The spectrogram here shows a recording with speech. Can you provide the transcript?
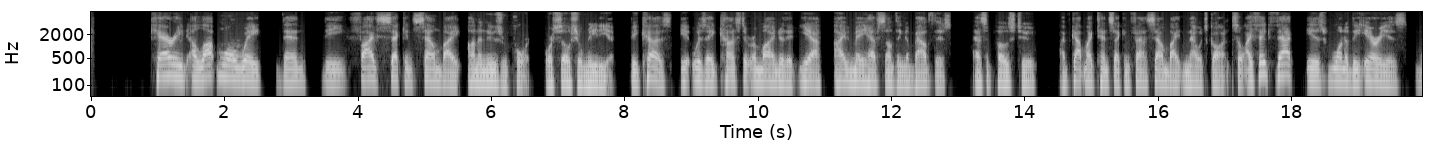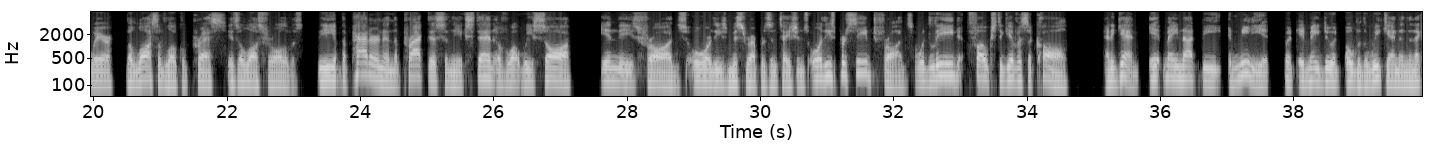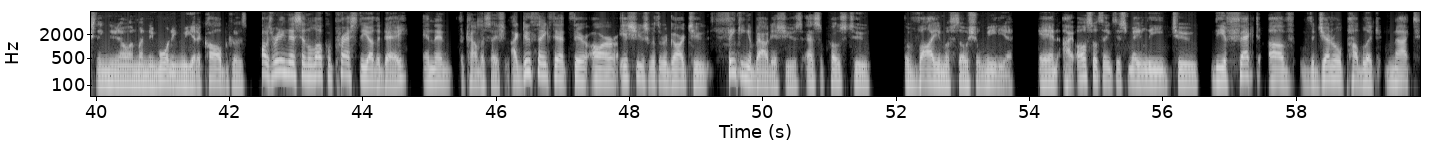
carried a lot more weight than the five second soundbite on a news report or social media because it was a constant reminder that, yeah, I may have something about this as opposed to I've got my 10 second soundbite and now it's gone. So I think that is one of the areas where the loss of local press is a loss for all of us. The, the pattern and the practice and the extent of what we saw in these frauds or these misrepresentations or these perceived frauds would lead folks to give us a call. And again, it may not be immediate, but it may do it over the weekend. And the next thing you know, on Monday morning, we get a call because I was reading this in the local press the other day and then the conversation. I do think that there are issues with regard to thinking about issues as opposed to the volume of social media. And I also think this may lead to the effect of the general public not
